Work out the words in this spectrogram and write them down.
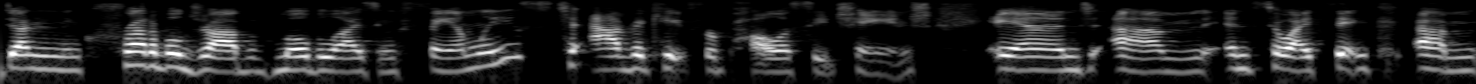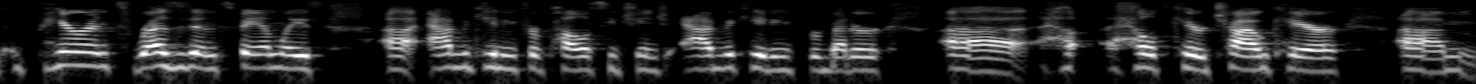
done an incredible job of mobilizing families to advocate for policy change. And um, and so I think um, parents, residents, families uh, advocating for policy change, advocating for better uh, he- healthcare, childcare um,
